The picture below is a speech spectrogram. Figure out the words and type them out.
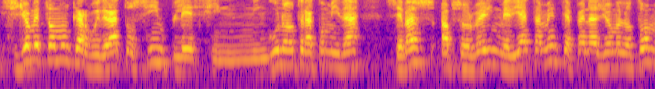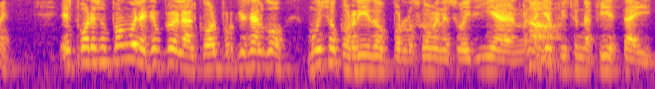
Si yo me tomo un carbohidrato simple sin ninguna otra comida, se va a absorber inmediatamente apenas yo me lo tome. Es por eso pongo el ejemplo del alcohol, porque es algo muy socorrido por los jóvenes hoy día. Ayer fuiste a una fiesta y,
